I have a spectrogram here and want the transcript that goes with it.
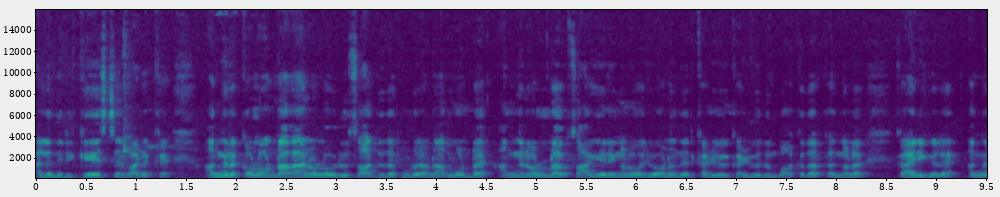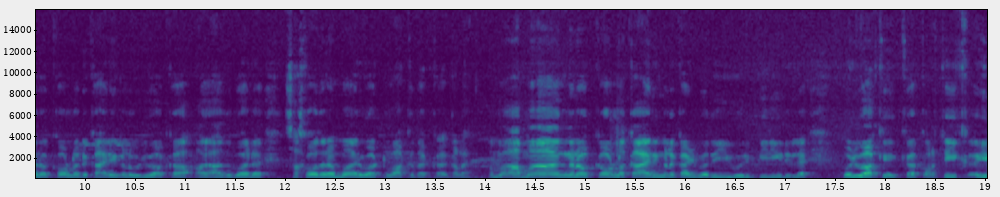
അല്ലെങ്കിൽ കേസ് വഴക്ക് അങ്ങനെയൊക്കെ ഉള്ള ഉണ്ടാകാനുള്ള ഒരു സാധ്യത കൂടുതലാണ്. അതുകൊണ്ട് അങ്ങനെയുള്ള സാഹചര്യങ്ങൾ വരുവാണെന്നൊരു കഴിവ് കഴിവതും വാക്ക് തർക്കങ്ങൾ കാര്യങ്ങൾ അങ്ങനെയൊക്കെ ഉള്ളൊരു കാര്യങ്ങൾ ഒഴിവാക്കുക അതുപോലെ സഹോദരന്മാരുമായിട്ട് വാക്ക് തർക്കങ്ങൾ അങ്ങനെയൊക്കെ ഉള്ള കാര്യങ്ങൾ കഴിവതും ഈ ഒരു പീരീഡിൽ ഒഴിവാക്കി വെക്കുക കുറച്ച് ഈ ഈ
